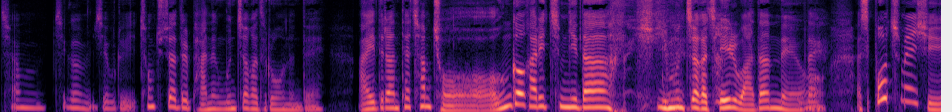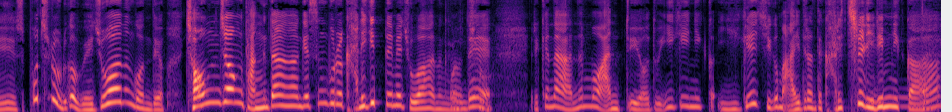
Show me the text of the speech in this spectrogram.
참 지금 이제 우리 청취자들 반응 문자가 들어오는데 아이들한테 참 좋은 거 가르칩니다. 이 문자가 제일 와닿네요. 네. 아, 스포츠맨십, 스포츠를 우리가 왜 좋아하는 건데요? 정정당당하게 승부를 가리기 때문에 좋아하는 건데 그렇죠. 이렇게 나는 뭐 안 뛰어도 이기니까 이게 지금 아이들한테 가르칠 일입니까?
